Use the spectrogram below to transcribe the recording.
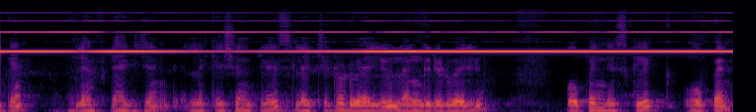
okay left accident location place latitude value longitude value open this click open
